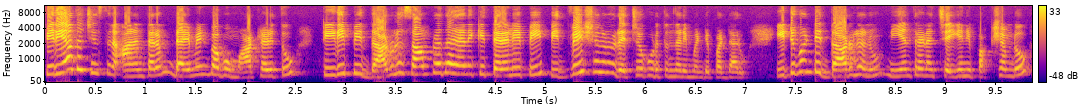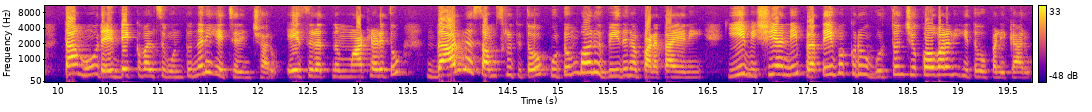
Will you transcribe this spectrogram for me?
ఫిర్యాదు చేసిన అనంతరం డైమండ్ బాబు మాట్లాడుతూ టీడీపీ దాడుల సాంప్రదాయానికి తెరలేపి విద్వేషాలను రెచ్చగొడుతుందని మండిపడ్డారు. ఇటువంటి దాడులను నియంత్రణ చేయని పక్షంలో తాము రెడ్డెక్కవలసి ఉంటుందని హెచ్చరించారు. యేసురత్నం మాట్లాడుతూ దాడుల సంస్కృతితో కుటుంబాలు వీధిన పడతాయని ఈ విషయాన్ని ప్రతి ఒక్కరూ గుర్తుంచుకోవాలని హితవు పలికారు.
